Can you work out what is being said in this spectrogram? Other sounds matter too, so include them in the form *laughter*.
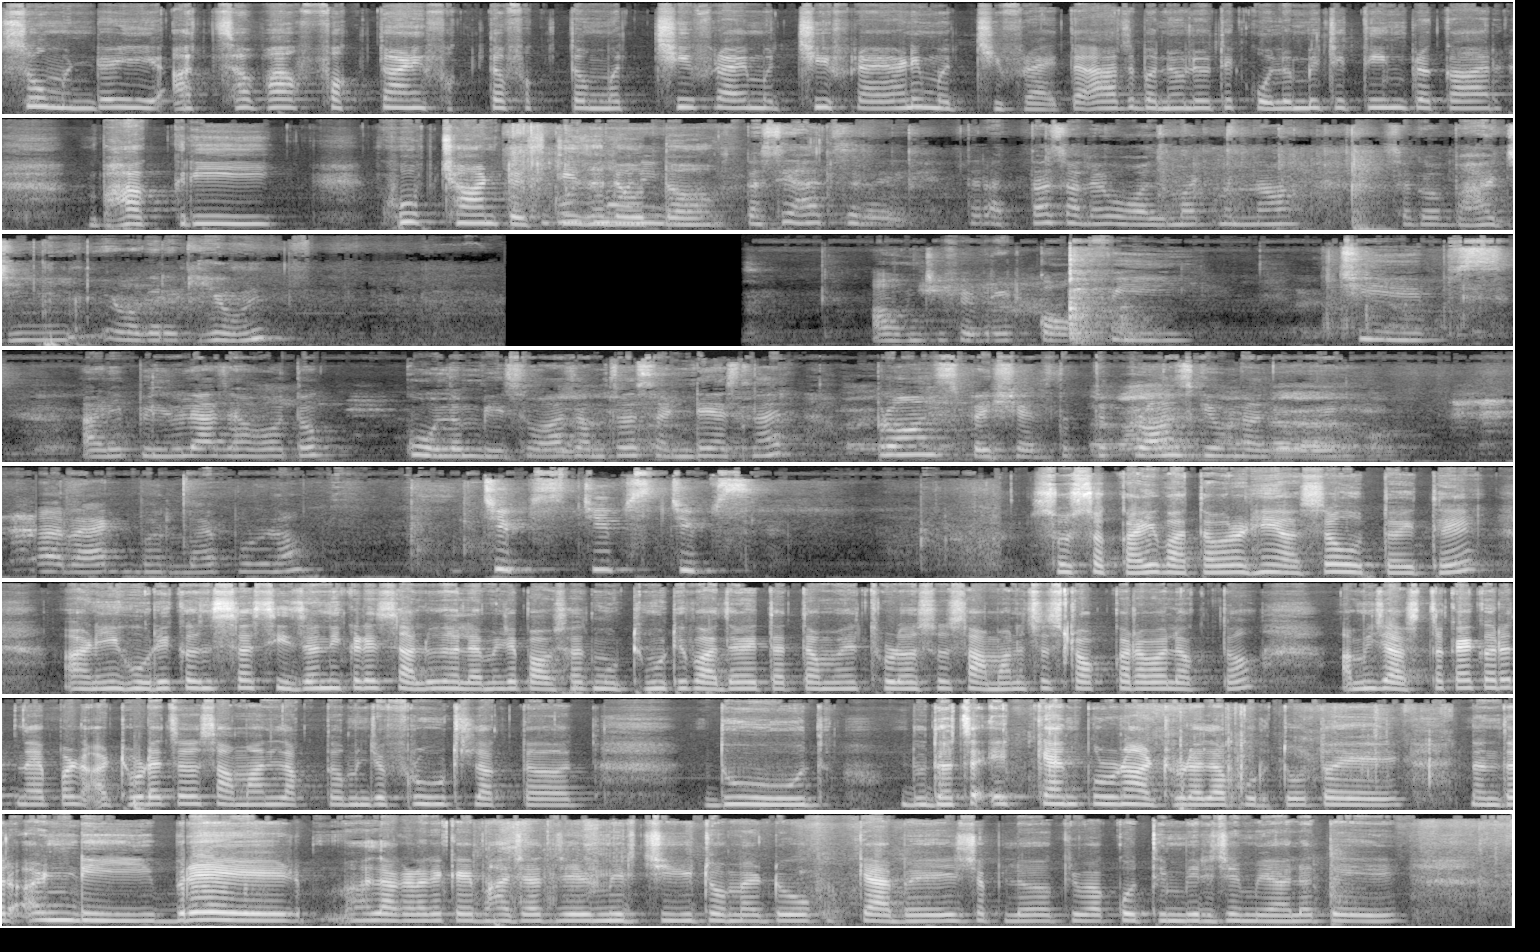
So मंडळी आजचा भाग फक्त आणि फक्त फक्त मच्छी फ्राय मच्छी फ्राय आणि मच्छी फ्राय. तर आज बनवले होते कोलंबीचे तीन प्रकार. भाकरी खूप छान टेस्टी झालं होतं. तसे हात सगळे? तर आत्ताच आलं आहे वॉलमार्टमधनं सगळं भाजी वगैरे घेऊन. आऊंची फेवरेट कॉफी चिप्स आणि पिल्लूला आज हवं होतं कोलंबी. सो आज आमचं संडे असणार प्रॉन्स स्पेशल तर ते प्रॉन्स घेऊन आलो रॅक भरला आहे पूर्ण. Chips chips chips. सो सकाळी वातावरण हे असं होतं इथे. आणि हुरिकन्सचा सीझन इकडे चालू झाला आहे म्हणजे पावसात मोठी मोठी वादळ येतात. त्यामुळे थोडंसं सामानाचं स्टॉक करावं लागतं. आम्ही जास्त काय करत नाही पण आठवड्याचं सामान लागतं. म्हणजे फ्रूट्स लागतात दूध. दुधाचं एक कॅन पूर्ण आठवड्याला पुरतो. ते नंतर अंडी ब्रेड लागणारे काही भाज्या जे मिरची टोमॅटो कॅबेज आपलं किंवा कोथिंबीर जे मिळालं ते.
